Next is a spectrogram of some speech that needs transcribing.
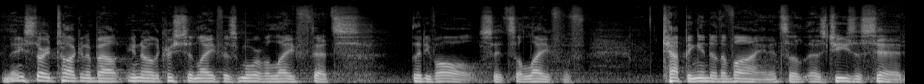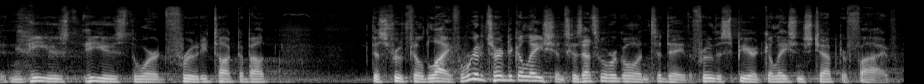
And then he started talking about, you know, the Christian life is more of a life that's that evolves. It's a life of tapping into the vine. It's a, as Jesus said, and he used, he used the word fruit. He talked about this fruit filled life. We're going to turn to Galatians because that's where we're going today the fruit of the Spirit, Galatians chapter 5.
